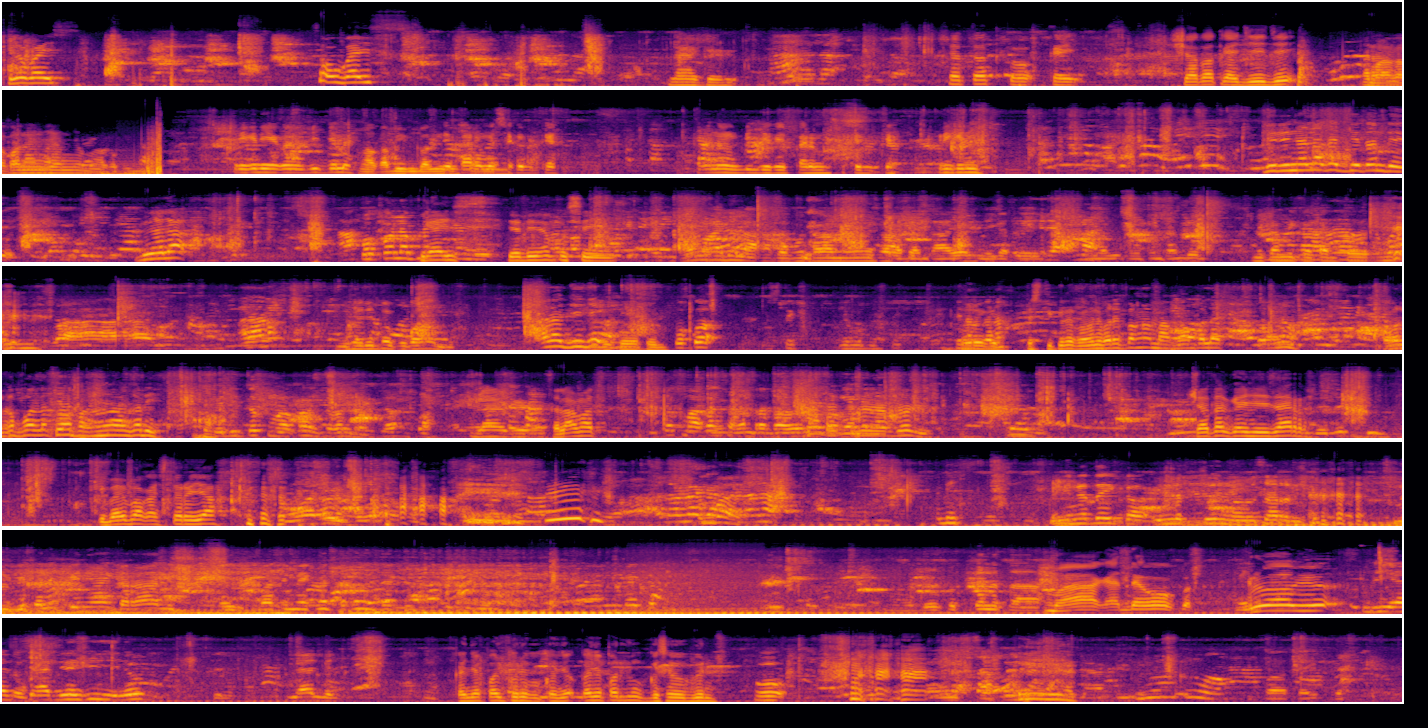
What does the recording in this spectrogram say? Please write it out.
Hello guys. So guys. Lager. Shoutout ko kay Shoutout kay Gigi. Mga kakunin dyan yung mga kabimbang. Hindi ka ng video na. Mga kabimbang Hindi para masakit ka. Ano ang video kay para masakit ka. Hindi ka Di rin nalagad kita, hindi. Binala. Guys, jadi na po si Ang mga dala, pupunta kami sa Bantayan. Hindi kasi pupunta doon. Kami kakanto. Bisa dito, kukuhan. Ano, Gigi? Kukuhan. Poko. Stick. Yung ka na? Plastic na ka? Pare pa nga, makakang palat. Ito ano? Ka palat yan, pangangang ka di. Pwede kumakang. Salamat. Kay Cesar. Iba-iba ka istorya. Na tayo ka, inlat doon yung usar. Nagkikalit ka niya, karalik. Ay, basi may kanta ka na dahil. Dukot kalat ah. Makadokot. Grabe. Hindi. Si Ate Nagi, no? Lalag. Kanya pa ko kanya kanya pa ko gasugon. Oh. Patay.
